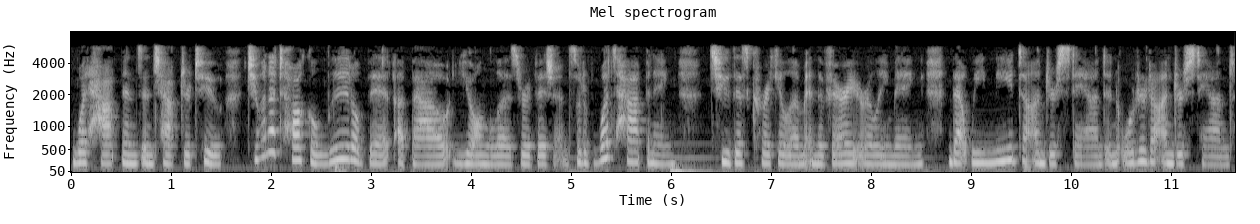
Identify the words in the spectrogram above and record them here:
what happens in chapter two, do you want to talk a little bit about Yongle's revision? Sort of what's happening to this curriculum in the very early Ming that we need to understand in order to understand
